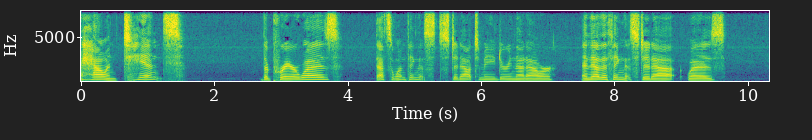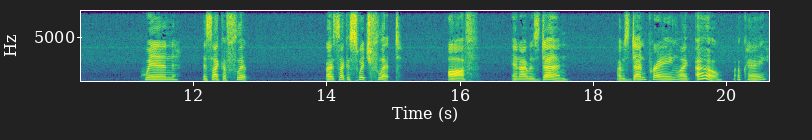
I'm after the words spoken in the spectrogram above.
how intense the prayer was. That's the one thing that st- stood out to me during that hour. And the other thing that stood out was when it's like a flip, uh, it's like a switch flipped off, and I was done. I was done praying, like, oh, okay.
